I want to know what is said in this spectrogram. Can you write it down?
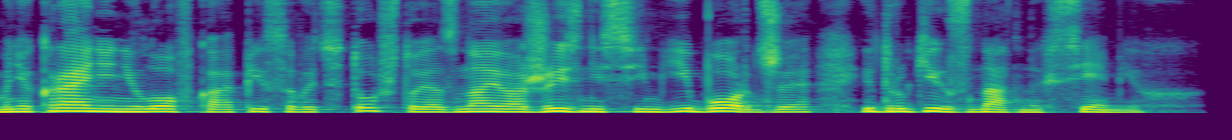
мне крайне неловко описывать то, что я знаю о жизни семьи Борджия и других знатных семьях.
